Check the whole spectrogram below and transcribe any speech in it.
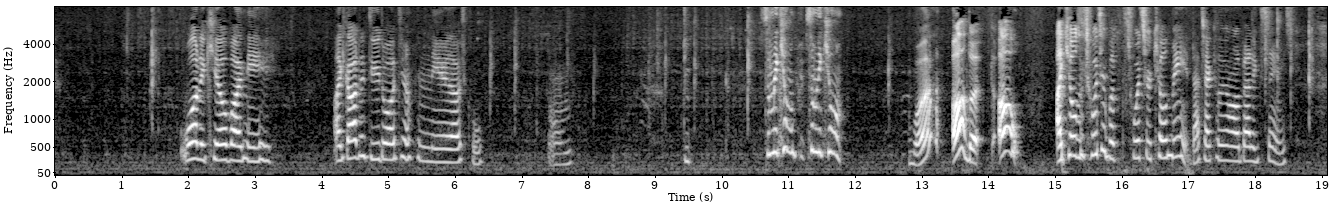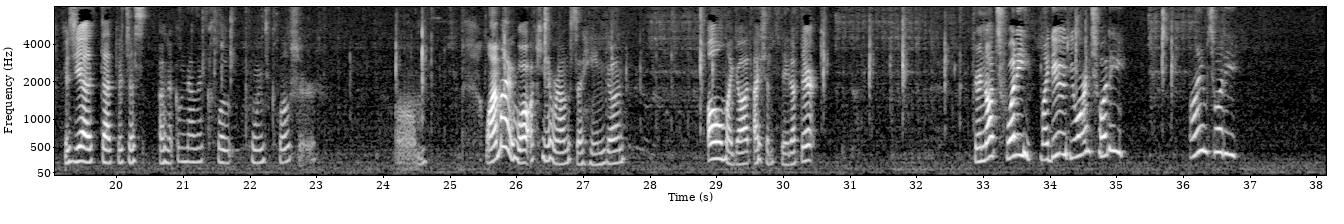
What a kill by me. I got a dude while jumping in the air. That was cool. Um. Dude. Somebody kill him. Somebody kill him. What? Oh, the. Oh! I killed the Twitcher, but the Twitcher killed me. That's actually not a bad exchange. Because, yeah, that puts us another clo- point closer. Um. Why am I walking around with a handgun? Oh my god, I should have stayed up there. You're not sweaty. My dude, you aren't sweaty. I'm sweaty.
